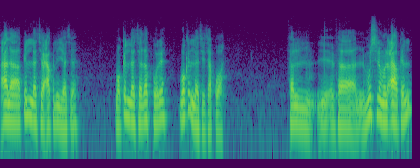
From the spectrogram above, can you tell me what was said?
على قلة عقليته وقلة تذكره وقلة تقواه. فالمسلم العاقل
